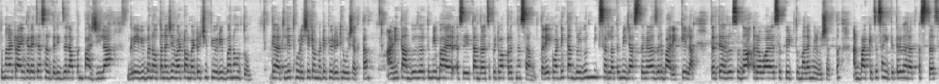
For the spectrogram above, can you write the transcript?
तुम्हाला ट्राय करायचं असेल तरी जर आपण भाजीला ग्रेव्ही बनवताना जेव्हा टोमॅटोची प्युरी बनवतो त्यातली थोडीशी टोमॅटो प्युरी ठेवू शकता. आणि तांदूळ जर तुम्ही बाहेर असे तांदळाचं पीठ वापरत नसाल तर एक वाटी तांदूळ घेऊन मिक्सरला तुम्ही जास्त वेळा जर बारीक केला तर त्याचं सुद्धा रवाळ असं पीठ तुम्हाला मिळू शकतं. आणि बाकीचं साहित्य तर घरात असतंच.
